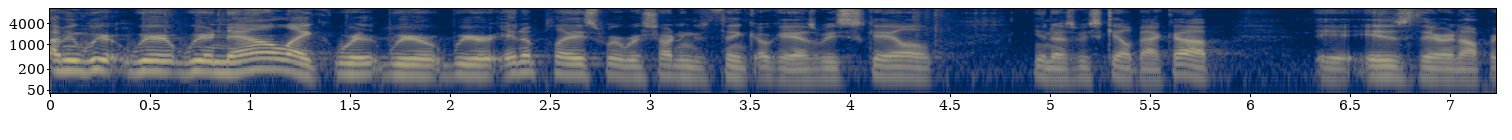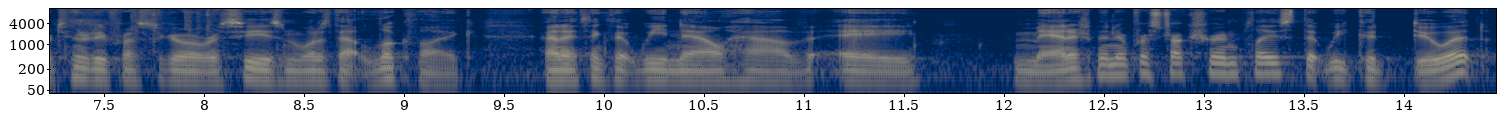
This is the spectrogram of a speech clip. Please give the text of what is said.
I mean, we're, we're, we're now like we're, we're, we're in a place where we're starting to think, okay, as we scale, you know, as we scale back up, is there an opportunity for us to go overseas, and what does that look like? And I think that we now have a management infrastructure in place that we could do it,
